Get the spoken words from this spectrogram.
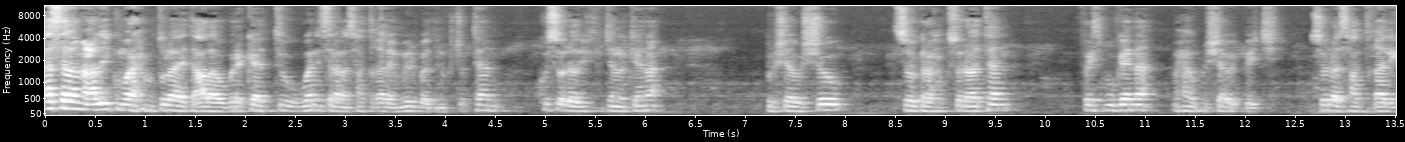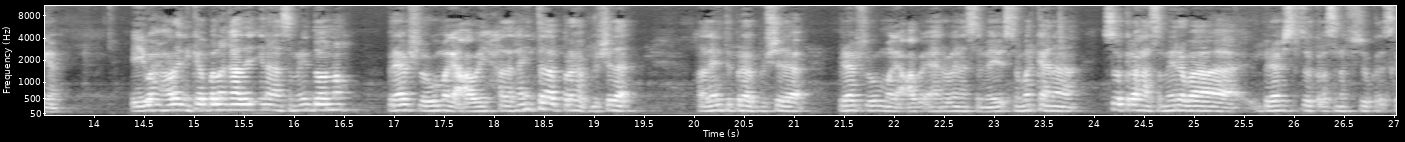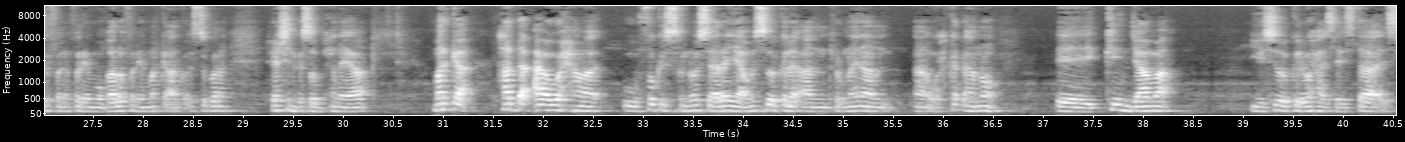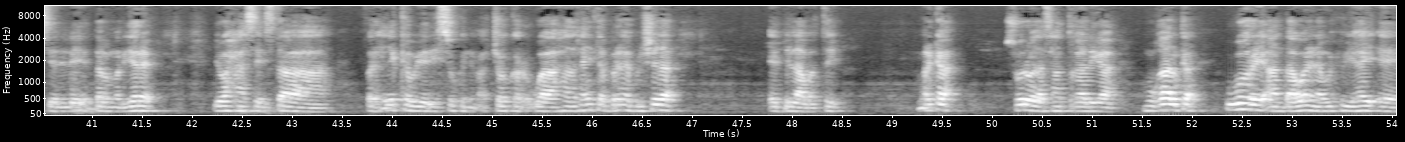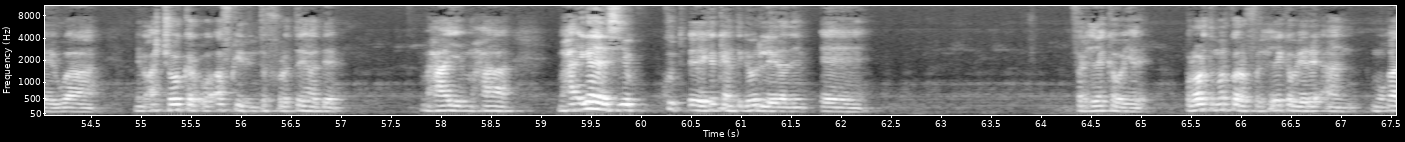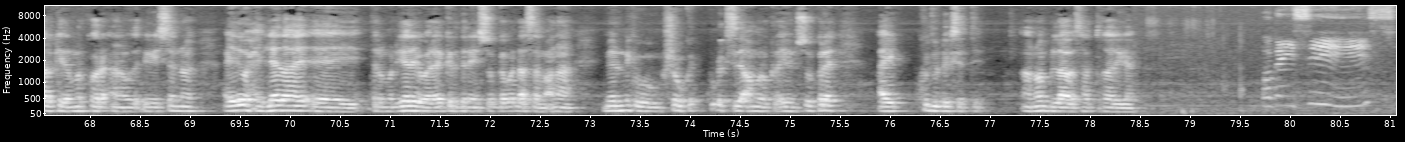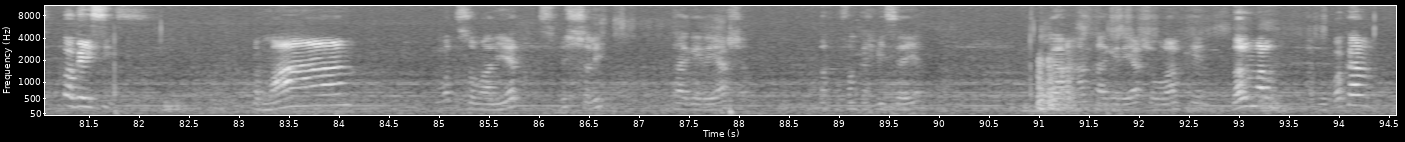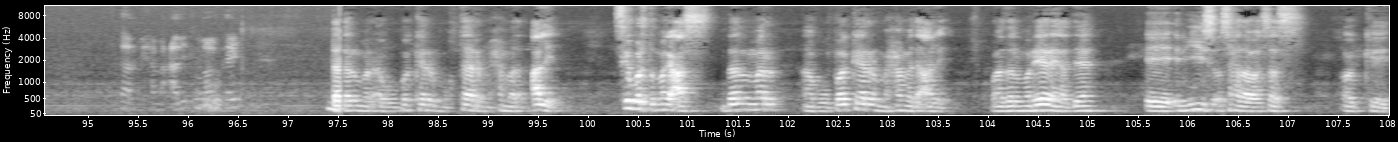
السلام عليكم ورحمة الله تعالى وبركاته وأنا سلام أصحاب تغالي مير بعد نكتبتان كسر راديو جنرال كان بلشاو الشو سوكر حق سرعتان facebookeena maxaa bulshaawi page. Soo dhawa asxaabta qaaliga. Waxaan hore idinka ballan qaaday in aan samayn doono barnaamij loogu magacaabay hadalhaynta baraha bulshada. Hadalhaynta baraha bulshada barnaamij loogu magacaabay ayaan raba inaan sameeyo. Isla markaana sidoo kale waxaan samayn rabaa barnaamij sidoo kale isna sidoo kale iska fani fani muuqaalo fani. Marka arko isagona reaction ka soo bixinayaa marka hadda a waxa uu focuska noo saaran yahay ama sidoo kale aan rabno inaan aan wax ka dhahno kin jama iyo sidoo kale waxaas haystaa sialile dalmar yare iyo waxaas haystaa farxiyo kawyar iyo suuka nimco joker waa hadalhaynta baraha bulshada ee bilaabatay. Marka soo dhawaada asxaabta qaaliga muuqaalka ugu horreeya aan daawanayna wuxuu yahay waa nimco joker oo afkeeda inta furatay haddee. Maxaa maxaa maxaa iga eh, ka keentay gabadh la yirahda eh, farxiyo kabayare bal marka hore farxiyo kabayare aan muuqaalkeeda marka hore aan wada dhegeysano ayada waxay leedahay eh, dalmaryare waa laga gardanayso gabadhaasa macnaha meel ninka uu show ka- ku dhegsaday camal kale ayuu sidoo kale ay ku dul dhegsatay aan noo bilaabo asxaabta qaaliga soomaaliyeed especially taageerayaasha dadka fanka xiiseeya gaar dalmar abubakar mukhtaar maxamed cali walaalkay dalmar abubakar mukhtaar maxamed cali iska barta magacaas dalmar abubakar maxamed cali waa dalmaryare haddee eh, inyihiisa oo saxda waa saas. Okay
